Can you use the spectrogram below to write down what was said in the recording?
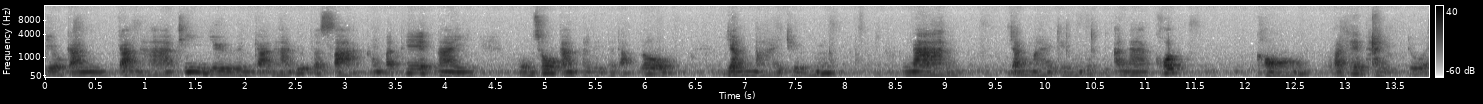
เดียวกันการหาที่ยืน การหายุทธศาสตร์ของประเทศในห่วงโซ่การผลิตระดับโลก ยังหมายถึงงานยังหมายถึงอนาคตของประเทศไทยด้วย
